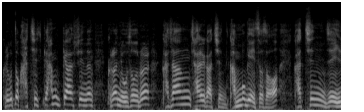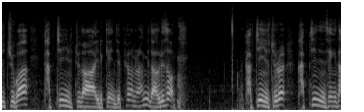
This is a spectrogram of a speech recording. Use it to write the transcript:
그리고 또 같이 함께 할 수 있는 그런 요소를 가장 잘 갖춘 간목에 있어서 갖춘 이제 일주가 갑진 일주다 이렇게 이제 표현을 합니다. 그래서 갑진 일주를 갑진 인생이다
